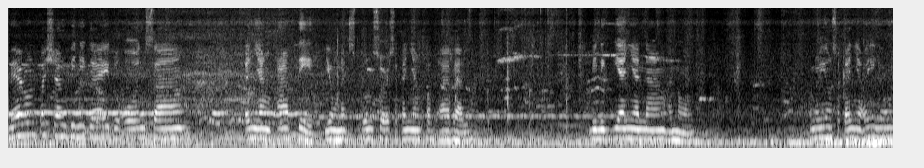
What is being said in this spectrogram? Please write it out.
Meron pa siyang binigay doon sa kanyang ate, yung nag-sponsor sa kanyang pag-aral. Binigyan niya ng ano, ano yung sa kanya, ay yung,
